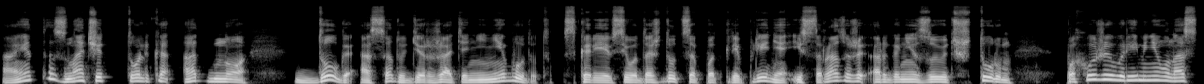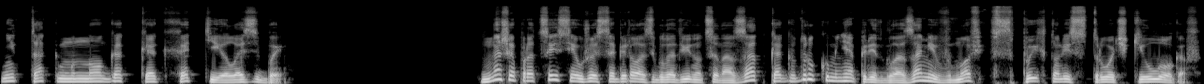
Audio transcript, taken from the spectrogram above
А это значит только одно – Долго осаду держать они не будут. Скорее всего, дождутся подкрепления и сразу же организуют штурм. Похоже, времени у нас не так много, как хотелось бы. Наша процессия уже собиралась было двинуться назад, как вдруг у меня перед глазами вновь вспыхнули строчки логов.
